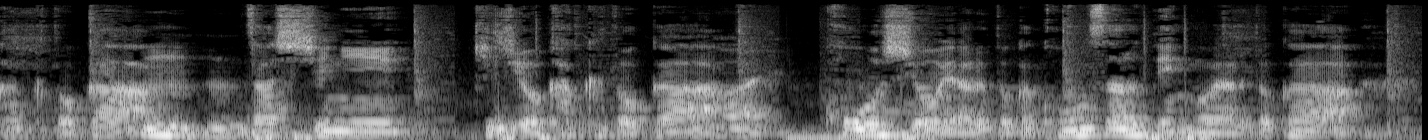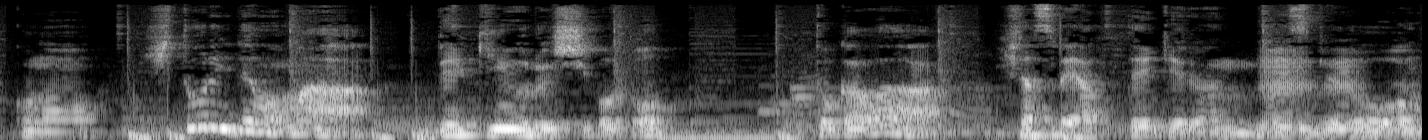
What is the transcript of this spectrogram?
書くとか、うんうん、雑誌に記事を書くとか、はい、講師をやるとか、コンサルティングをやるとか、この、一人でもまあ、できうる仕事とかは、ひたすらやっていけるんですけど、うんうん、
